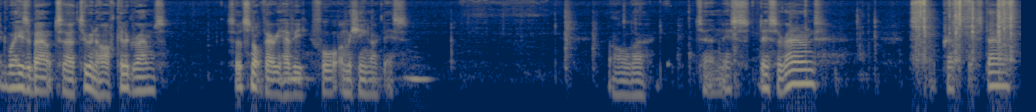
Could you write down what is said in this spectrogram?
It weighs about uh, two and a half kilograms, so it's not very heavy for a machine like this. I'll uh, turn this this around, press this down.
